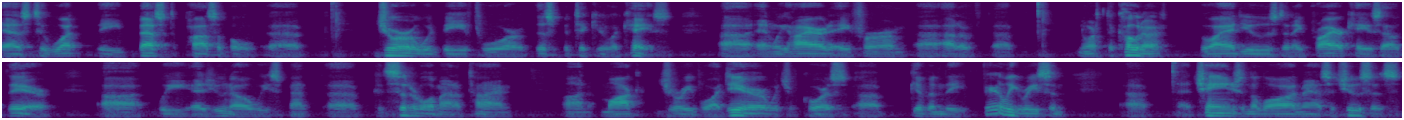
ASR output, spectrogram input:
as to what the best possible uh, juror would be for this particular case. Uh, and we hired a firm uh, out of uh, North Dakota who I had used in a prior case out there. Uh, we, as you know, we spent a considerable amount of time on mock jury voir dire, which, of course, uh, given the fairly recent uh, change in the law in Massachusetts,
